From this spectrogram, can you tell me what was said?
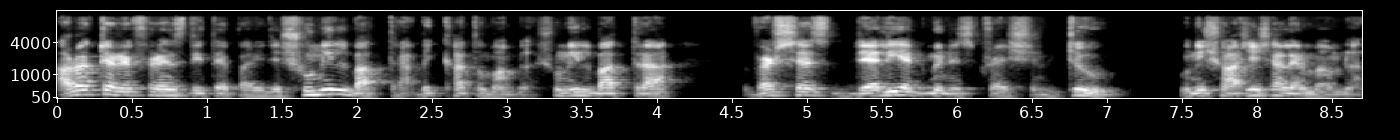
আরও একটা রেফারেন্স দিতে পারি যে সুনীল বাত্রা, বিখ্যাত মামলা, সুনীল বাত্রা ভার্সেস ডেলি অ্যাডমিনিস্ট্রেশন টু উনিশশো আশি সালের মামলা।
